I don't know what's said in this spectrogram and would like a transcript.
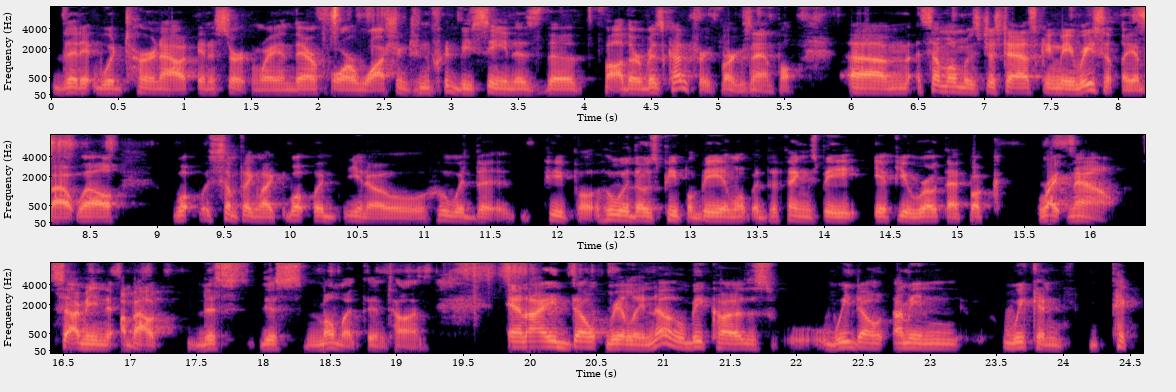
that it would turn out in a certain way, and therefore Washington would be seen as the father of his country, for example. Um, someone was just asking me recently about, well, what was something like, what would, you know, who would the people, who would those people be, and what would the things be if you wrote that book right now? So, I mean, about this this moment in time. And I don't really know because we don't, I mean, we can pick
